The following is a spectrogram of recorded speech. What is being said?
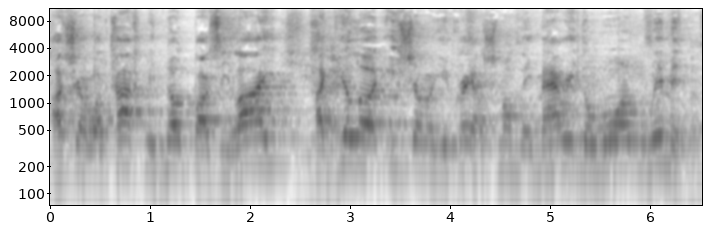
Asher Lokach midnot Barzilai Hagilad Isha Yikrei Hashmom. They married the wrong women.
